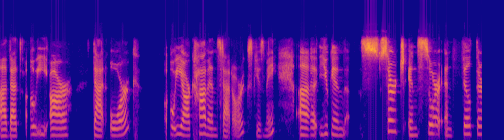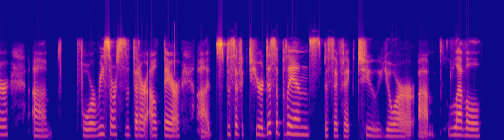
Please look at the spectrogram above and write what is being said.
Uh, that's OER.org oercommons.org, excuse me, uh, you can search and sort and filter um, for resources that are out there uh, specific to your disciplines, specific to your um, level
